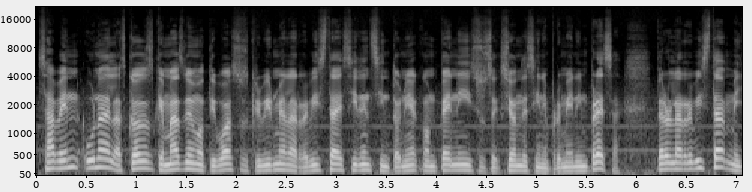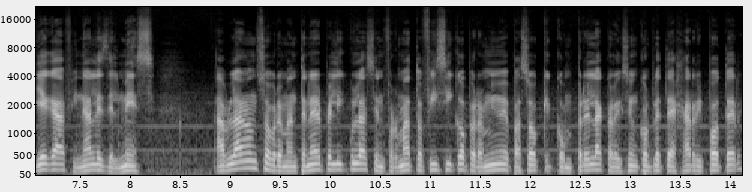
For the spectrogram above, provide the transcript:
Saben, una de las cosas que más me motivó a suscribirme a la revista es ir en sintonía con Penny y su sección de Cine Premier impresa, pero la revista me llega a finales del mes. Hablaron sobre mantener películas en formato físico, pero a mí me pasó que compré la colección completa de Harry Potter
